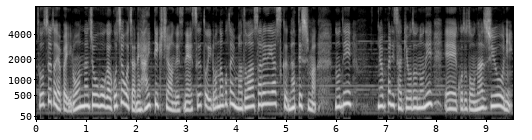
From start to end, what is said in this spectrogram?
そうするとやっぱりいろんな情報がごちゃごちゃね入ってきちゃうんですね。するといろんなことに惑わされやすくなってしまうのでやっぱり先ほどのね、えー、ことと同じように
